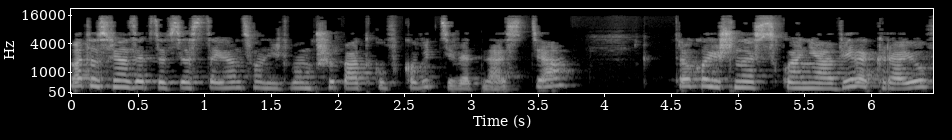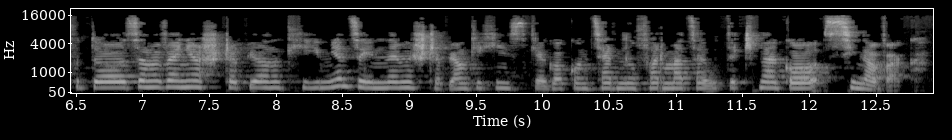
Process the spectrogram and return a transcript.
Ma to związek ze wzrastającą liczbą przypadków COVID-19. Ta okoliczność skłania wiele krajów do zamawiania szczepionki, m.in. szczepionki chińskiego koncernu farmaceutycznego Sinovac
